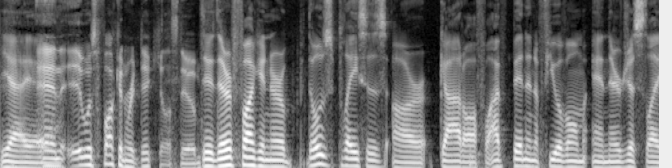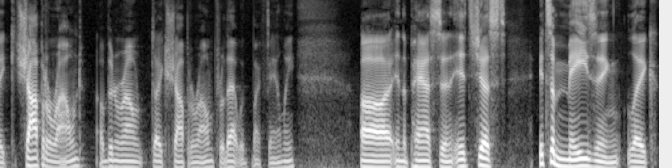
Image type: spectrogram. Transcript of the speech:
yeah, yeah, yeah. And it was fucking ridiculous, dude. Dude, they're fucking. They're, those places are god awful. I've been in a few of them, and they're just like shopping around. I've been around, like shopping around for that with my family, uh, in the past, and it's just, it's amazing. Like,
